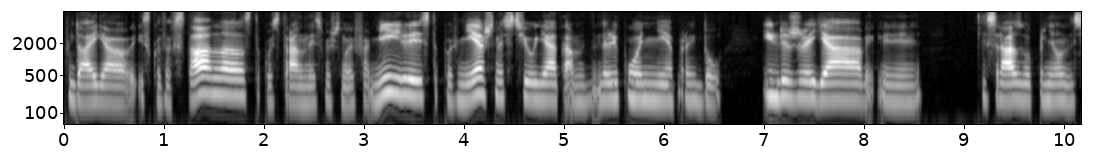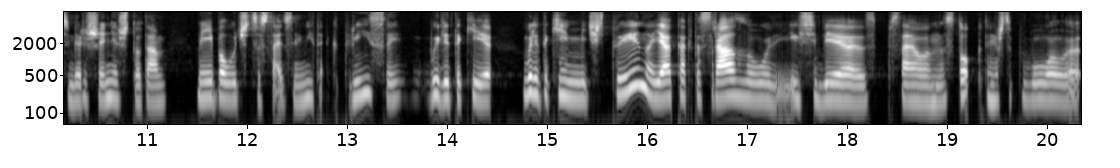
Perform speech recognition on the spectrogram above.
куда я из Казахстана, с такой странной смешной фамилией, с такой внешностью, я там далеко не пройду. Или же я э, сразу приняла для себя решение, что там мне не получится стать знаменитой актрисой. Были такие, были такие мечты, но я как-то сразу их себе поставила на стоп, потому что было,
